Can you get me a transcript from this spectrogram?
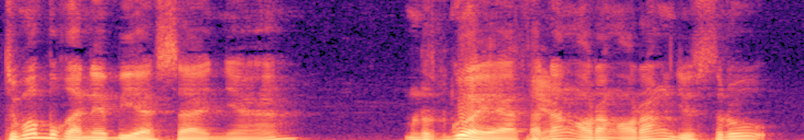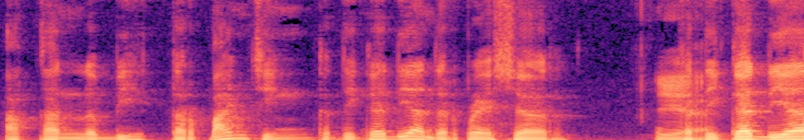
Cuma bukannya biasanya menurut gua ya, kadang orang-orang justru akan lebih terpancing ketika dia under pressure. Iya. Ketika dia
